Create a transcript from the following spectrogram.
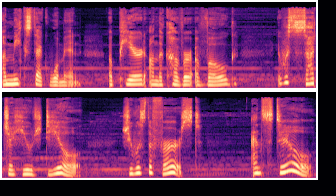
a Mixtec woman, appeared on the cover of Vogue, it was such a huge deal. She was the first. And still,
